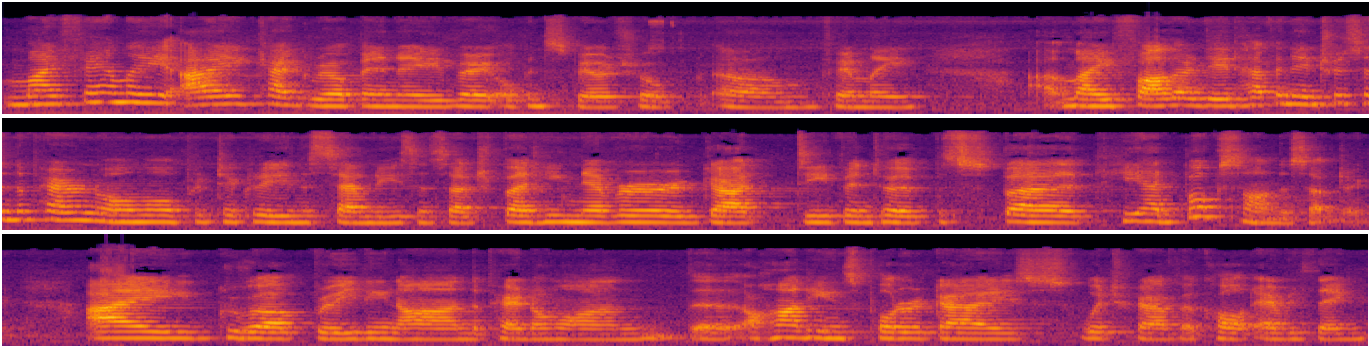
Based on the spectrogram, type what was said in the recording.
my family, I kind of grew up in a very open spiritual um, family. My father did have an interest in the paranormal, particularly in the 70s and such, but he never got deep into it. But he had books on the subject. I grew up reading on the paranormal, on the hauntings, poltergeists, witchcraft, occult, everything.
